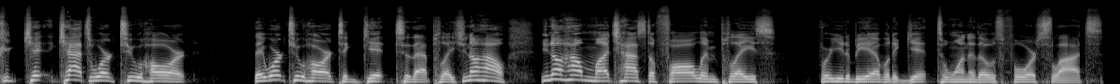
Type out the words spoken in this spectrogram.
C- c- cats work too hard. They work too hard to get to that place. You know how you know how much has to fall in place for you to be able to get to one of those four slots.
